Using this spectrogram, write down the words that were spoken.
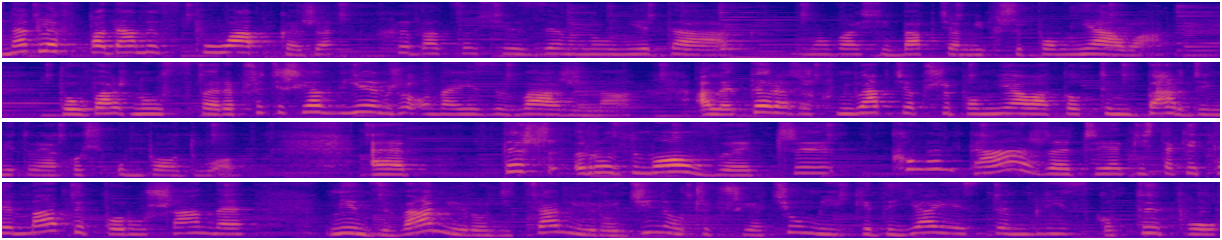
nagle wpadamy w pułapkę, że chyba coś jest ze mną nie tak. No właśnie, babcia mi przypomniała tą ważną sferę. Przecież ja wiem, że ona jest ważna, ale teraz, jak mi babcia przypomniała, to tym bardziej mnie to jakoś ubodło. E, też rozmowy, czy komentarze, czy jakieś takie tematy poruszane między Wami, rodzicami, rodziną czy przyjaciółmi, kiedy ja jestem blisko, typu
